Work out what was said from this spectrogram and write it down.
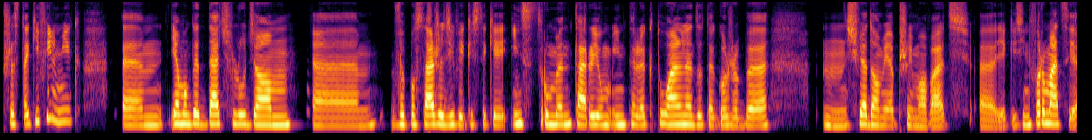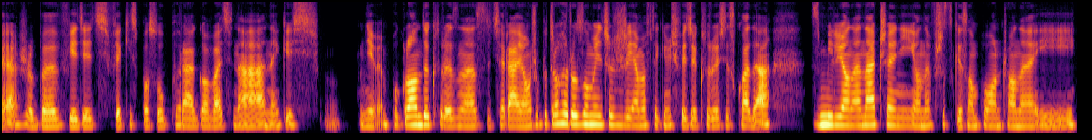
przez taki filmik ja mogę dać ludziom, wyposażyć ich w jakieś takie instrumentarium intelektualne do tego, żeby mm, świadomie przyjmować e, jakieś informacje, żeby wiedzieć, w jaki sposób reagować na, na jakieś, nie wiem, poglądy, które z nas zacierają, żeby trochę rozumieć, że żyjemy w takim świecie, który się składa z miliona naczyń i one wszystkie są połączone i,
